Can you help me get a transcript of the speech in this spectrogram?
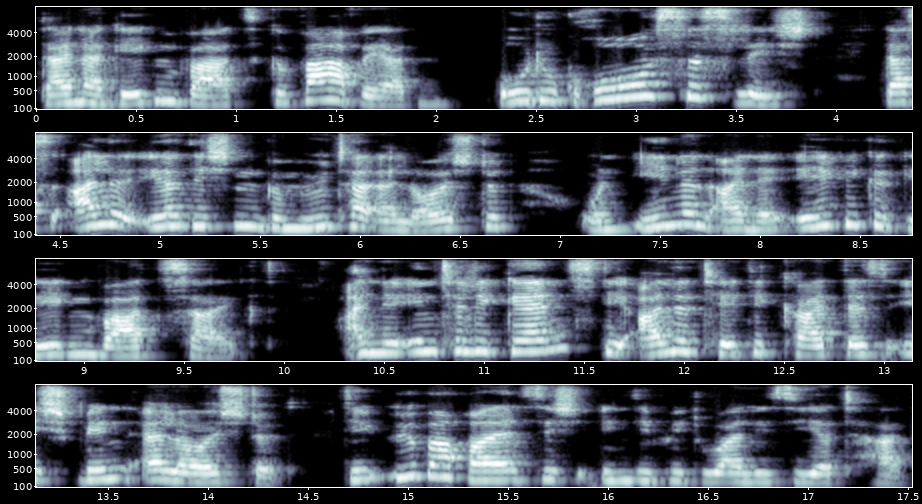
deiner Gegenwart gewahr werden. O du großes Licht, das alle irdischen Gemüter erleuchtet und ihnen eine ewige Gegenwart zeigt. Eine Intelligenz, die alle Tätigkeit des Ich Bin erleuchtet, die überall sich individualisiert hat.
